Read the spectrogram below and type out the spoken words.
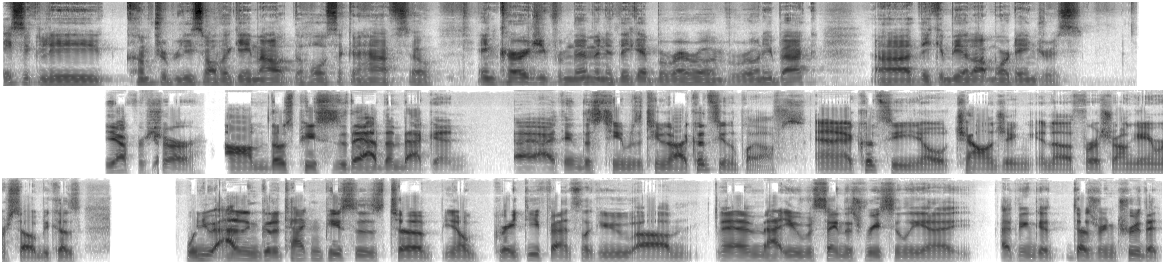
basically comfortably saw the game out the whole second half. So encouraging from them, and if they get Borrero and Vrioni back, uh, they can be a lot more dangerous. Yeah, for sure. Um, those pieces, if they add them back in, I, I think this team is a team that I could see in the playoffs, and I could see you know challenging in a first round game or so because when you add in good attacking pieces to you know great defense, like you um, and Matt, you were saying this recently, and I, I think it does ring true that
